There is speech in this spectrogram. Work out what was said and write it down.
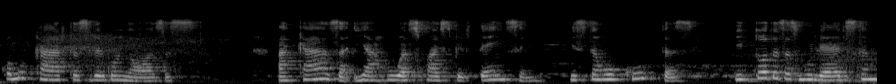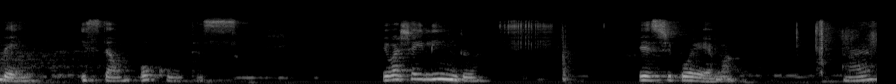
como cartas vergonhosas. A casa e a rua às quais pertencem estão ocultas e todas as mulheres também estão ocultas. Eu achei lindo este poema. Né?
